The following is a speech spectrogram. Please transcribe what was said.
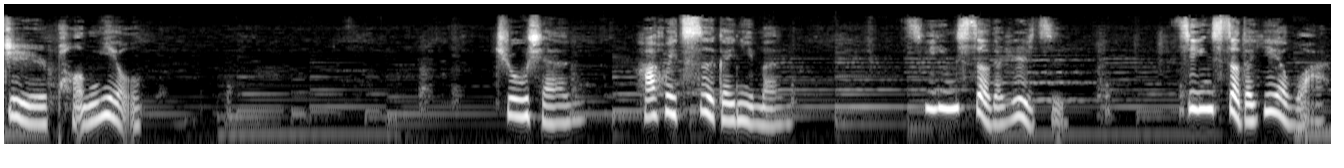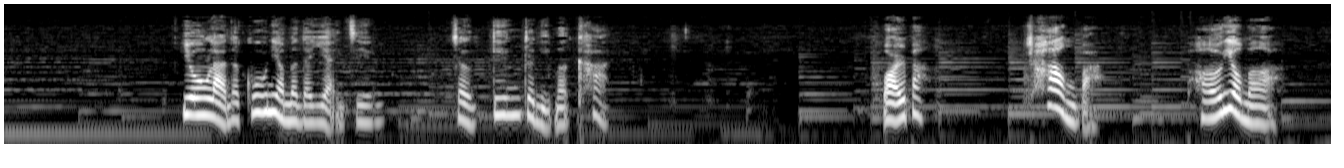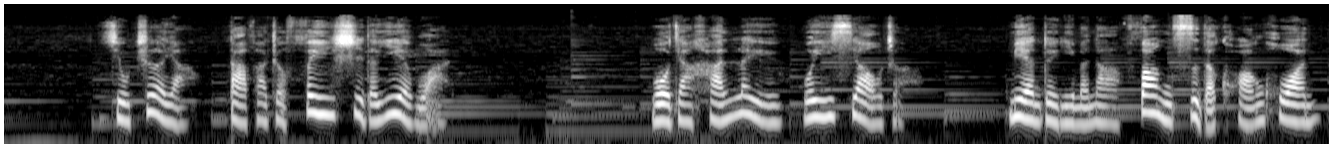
致朋友。诸神还会赐给你们金色的日子，金色的夜晚。慵懒的姑娘们的眼睛正盯着你们看。玩吧，唱吧，朋友们啊！就这样打发这飞逝的夜晚，我将含泪微笑着面对你们那放肆的狂欢。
